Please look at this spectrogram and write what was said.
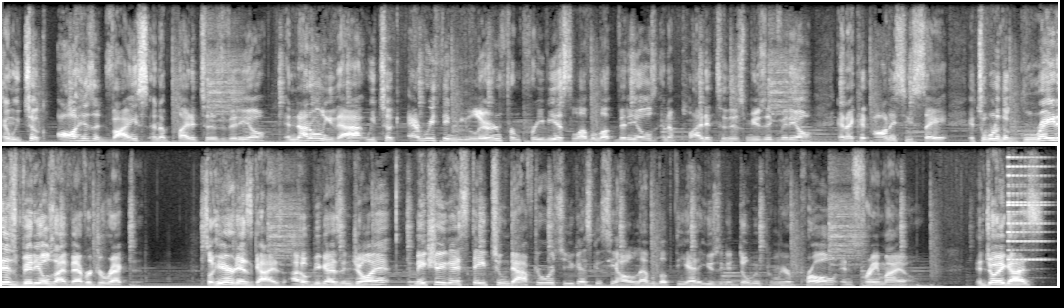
and we took all his advice and applied it to this video. And not only that, we took everything we learned from previous Level Up videos and applied it to this music video. And I could honestly say it's one of the greatest videos I've ever directed. So here it is, guys. I hope you guys enjoy it. Make sure you guys stay tuned afterwards so you guys can see how I leveled up the edit using Adobe Premiere Pro and Frame.io. Enjoy, guys.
